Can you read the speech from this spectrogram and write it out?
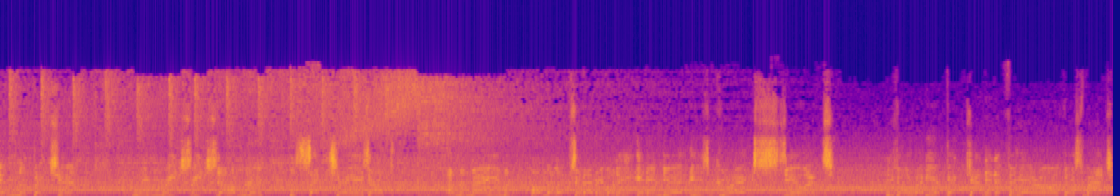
in the picture. We've reached, reached 100. The century is up. And the name on the lips of everybody in India is Greg Stewart. He's already a big candidate for hero of this match.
